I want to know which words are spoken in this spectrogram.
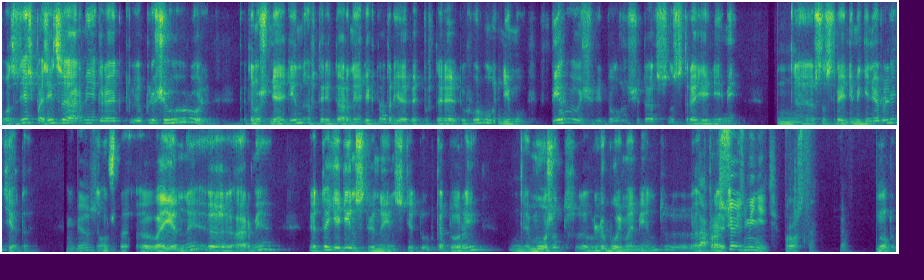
вот здесь позиция армии играет ключевую роль. Потому что ни один авторитарный диктатор, я опять повторяю эту формулу, не, в первую очередь должен считаться с настроениями, э, с настроениями генералитета. Безусловно. Потому что э, военные, э, армия – это единственный институт, который может в любой момент… Да, отправить... просто все изменить, просто. Ну,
